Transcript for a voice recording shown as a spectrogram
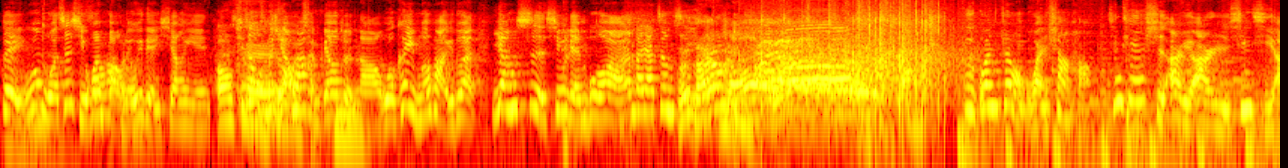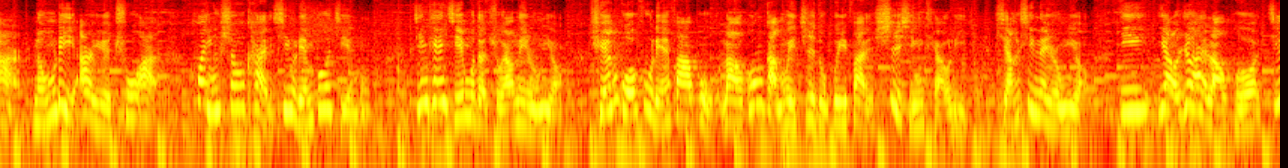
对，因为我是喜欢保留一点乡音。OK 其实我们讲话很标准呢，我可以模仿一段央视新闻联播啊，让大家证实一来下。啊！各位观众，晚上好！今天是二月二日，星期二，农历二月初二，欢迎收看新闻联播节目。今天节目的主要内容有：全国妇联发布《老公岗位制度规范试行条例》，详细内容有：一要热爱老婆，坚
